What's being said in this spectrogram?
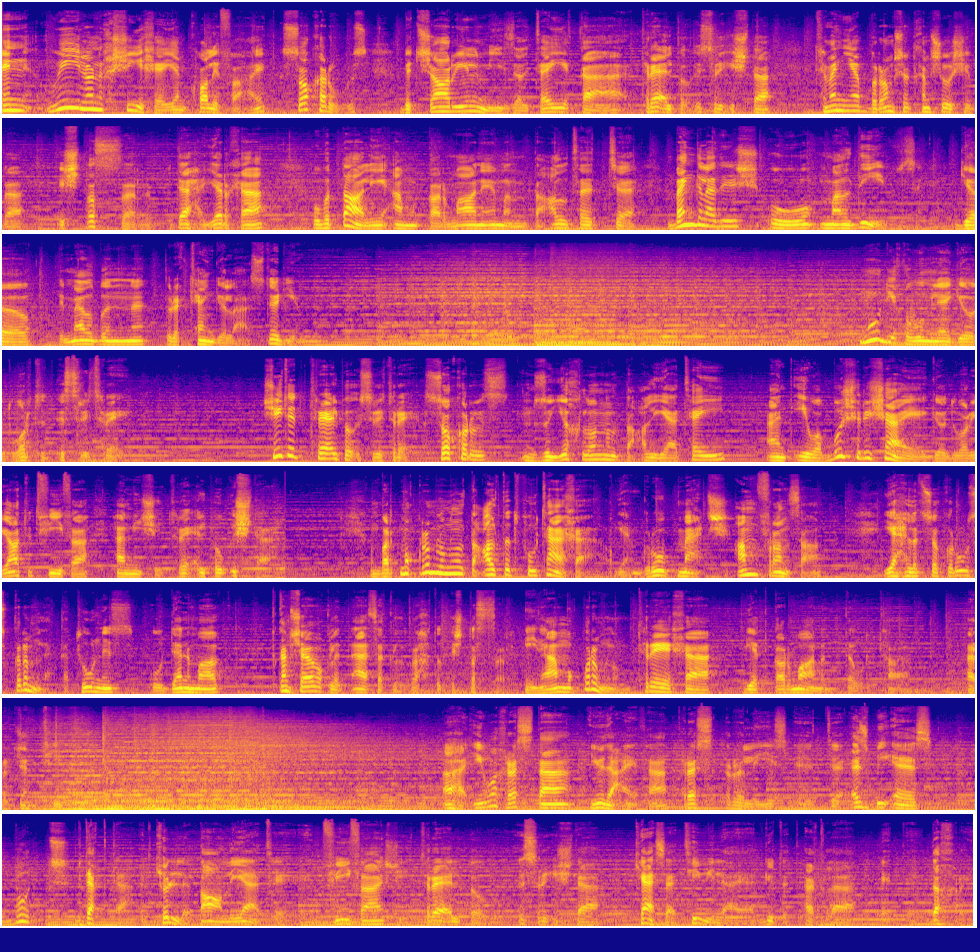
إن ويلون خشيخة ين كواليفايد سوكروس بتشاري الميزلتي قا ترقلبو إسري إشتا ثمانية برمشة خمشوشبا إشتصر بدها يرخى وبالتالي عم قرمانة من تعلطة بنغلاديش ومالديفز جو the Melbourne Rectangular Stadium. مودي قوم لاجود ورتد اسري تري. شيتت تريل بو اسري سوكروس مزيخلون الطعلياتي عند إيوا بوش رشاية جود ورياتت فيفا همين شتري البو إشتا. مبرت مقرم من التعلطت بوتاخا. يعني جروب ماتش أم فرنسا. يحلت سكروس قرملة تونس ودنمارك. تقم شاوق آسق الرحطة اشتصر إنام مقرملم تريخا. ديت قرمان الدورتها آه إيوه خرستا يدعيتها بريس ريليس اس بي اس بوت بدقتا كل طالياته فيفا شي تريلبو إسري إشتا كاسة تي ولاية قلت أقلا دخري.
